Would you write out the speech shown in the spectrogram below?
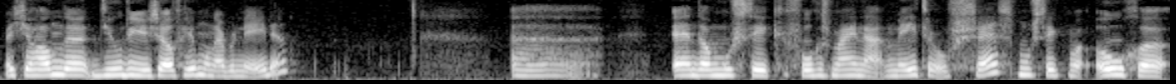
met je handen, duwde je jezelf helemaal naar beneden. Uh, en dan moest ik volgens mij na een meter of zes, moest ik mijn ogen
